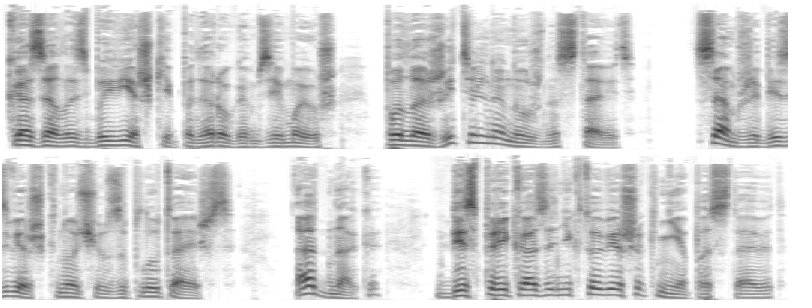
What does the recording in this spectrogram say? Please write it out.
Казалось бы, вешки по дорогам зимой уж положительно нужно ставить. Сам же без вешек ночью заплутаешься. Однако без приказа никто вешек не поставит,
